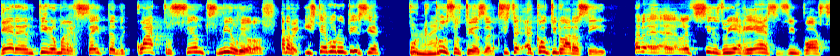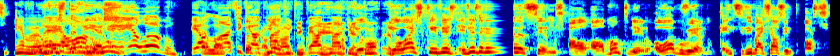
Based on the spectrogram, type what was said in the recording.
garantiram uma receita de 400 mil euros. Ora bem, isto é boa notícia, porque Não é? com certeza que se isto a continuar assim, as descidas do IRS dos impostos, É, Não é, é, logo, é, é logo. É logo. automático, é É automático. É automático. É- automático. é- Eu, Então, eu acho que em vez, em vez de agradecermos ao, ao Montenegro ou ao governo, quem decidir baixar os impostos,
